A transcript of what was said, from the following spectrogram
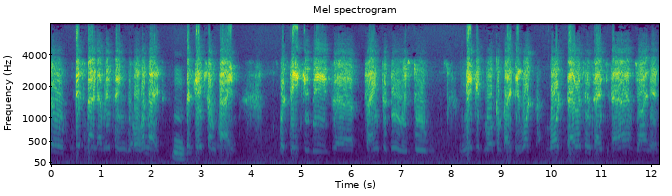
to disband everything overnight. Mm. It will take some time. PCB uh, trying to do is to make it more competitive. What, what ever since I, I have joined it,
